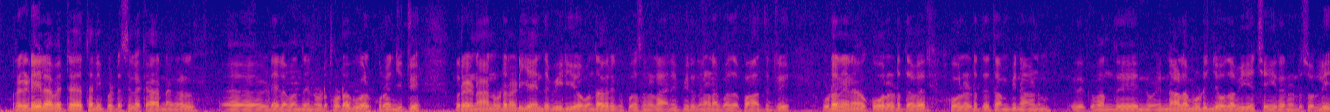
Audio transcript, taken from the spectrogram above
அப்புறம் இடையில் அவற்ற தனிப்பட்ட சில காரணங்கள் இடையில் வந்து என்னோட தொடர்புகள் குறைஞ்சிட்டு அப்புறம் நான் உடனடியாக இந்த வீடியோ வந்து அவருக்கு பர்சனலாக அனுப்பியிருந்தேன். நான் அப்போ அதை பார்த்துட்டு உடனே எனக்கு கோல் எடுத்தவர் கோல் எடுத்து தம்பி நானும் இதுக்கு வந்து என்னால் முடிஞ்ச உதவியை செய்கிறேன் என்று சொல்லி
